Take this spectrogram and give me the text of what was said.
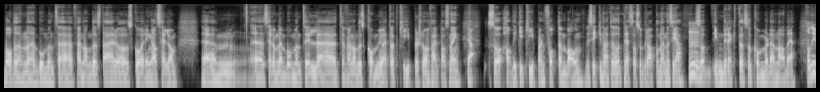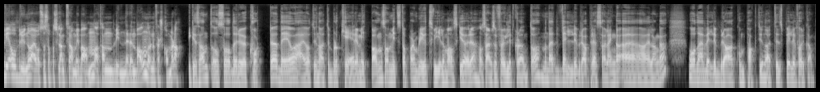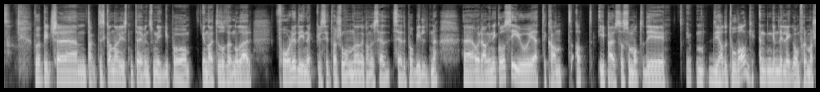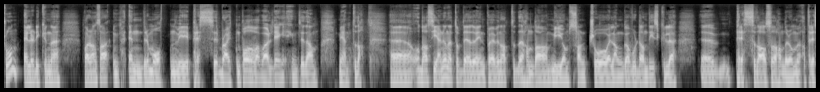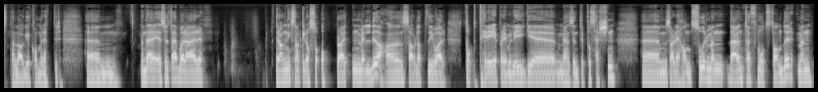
Både den eh, bommen til Fernandes der og skåringa, selv om eh, selv om den bommen til, eh, til Fernandes kom jo etter at keeper slår en feilpasning. Ja. Så hadde ikke keeperen fått den ballen hvis ikke United hadde pressa så bra på den ene sida. Så indirekte så kommer den av det. Og, de, og Bruno er jo også såpass langt framme i banen at han vinner den ballen når den først kommer. da. Ikke sant? Og så det røde kortet, det jo er jo at United blokkerer midtbanen, så han midtstopperen blir jo i tvil om hva han skal gjøre. Og så er han selvfølgelig litt klønete òg, men det er et veldig bra press av eh, Elanga, og det er veldig bra kompakt United-spill i forkant. For å pitche taktisk taktiske analysen til Øyvind som ligger på United.no, der får du jo de nøkkelsituasjonene, du kan jo se, se det på bildene. Eh, Og Ragnhild Aas sier jo i etterkant at i pausa så måtte de de hadde to valg. Enten kunne de legge om formasjon, eller de kunne hva er det han sa, endre måten vi presser Brighton på. Det var det egentlig det han mente, da. Eh, og da sier han jo nettopp det du er inne på, Øyvind, at det handla mye om Sancho og Elanga, hvordan de skulle eh, presse da, og så handler det om at resten av laget kommer etter. Um, men det, jeg syns det bare er Ragnhild snakker også opp Brighton veldig. da. Han sa vel at de var topp tre i Premier League eh, med hensyn til possession. Um, så er det hans ord, men det er jo en tøff motstander. Men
